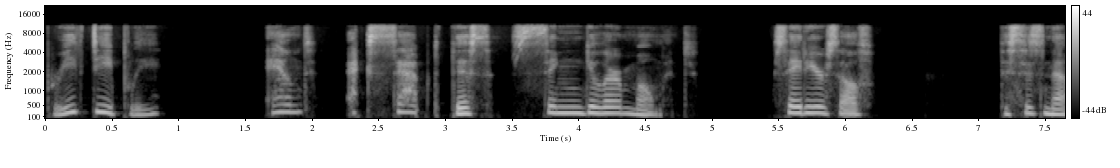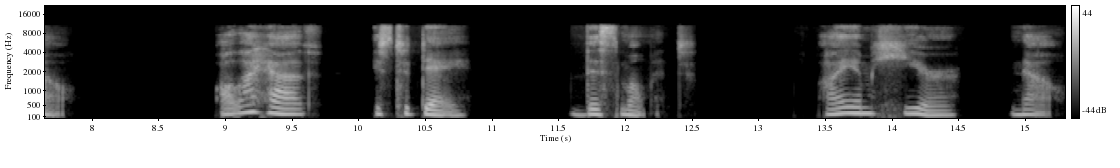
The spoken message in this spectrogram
Breathe deeply and accept this singular moment. Say to yourself, This is now. All I have is today, this moment. I am here now.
